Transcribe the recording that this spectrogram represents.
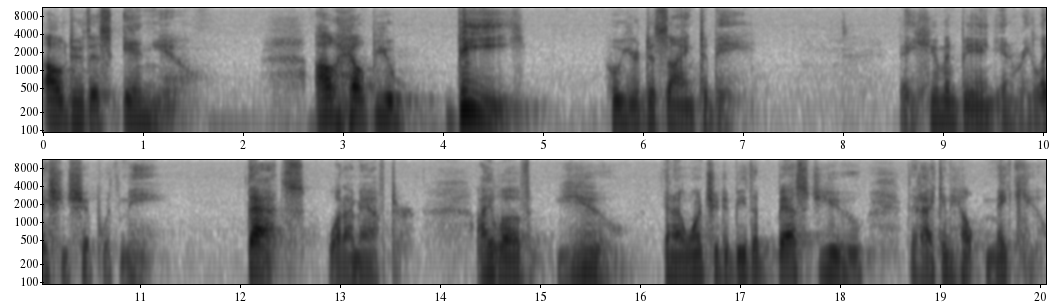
I'll do this in you. I'll help you be who you're designed to be a human being in relationship with me. That's what I'm after. I love you, and I want you to be the best you that I can help make you,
